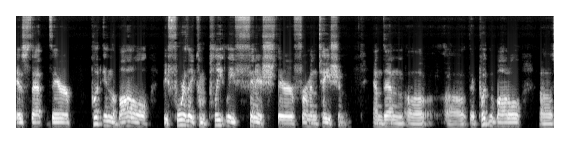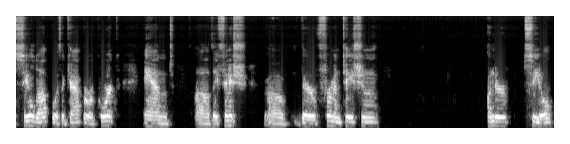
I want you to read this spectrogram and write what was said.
is that they're put in the bottle before they completely finish their fermentation. And then uh, uh, they're put in the bottle, uh, sealed up with a cap or a cork, and uh, they finish uh, their fermentation under seal,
